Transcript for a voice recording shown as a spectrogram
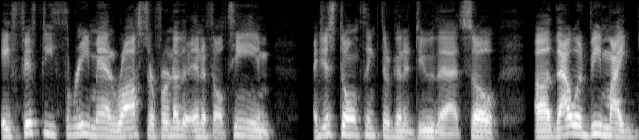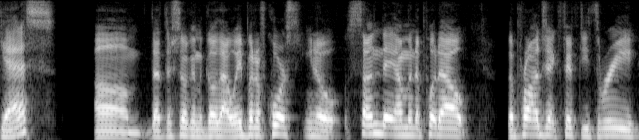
a 53 man roster for another NFL team. I just don't think they're going to do that. So uh, that would be my guess um, that they're still going to go that way. But of course, you know, Sunday I'm going to put out the Project 53.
